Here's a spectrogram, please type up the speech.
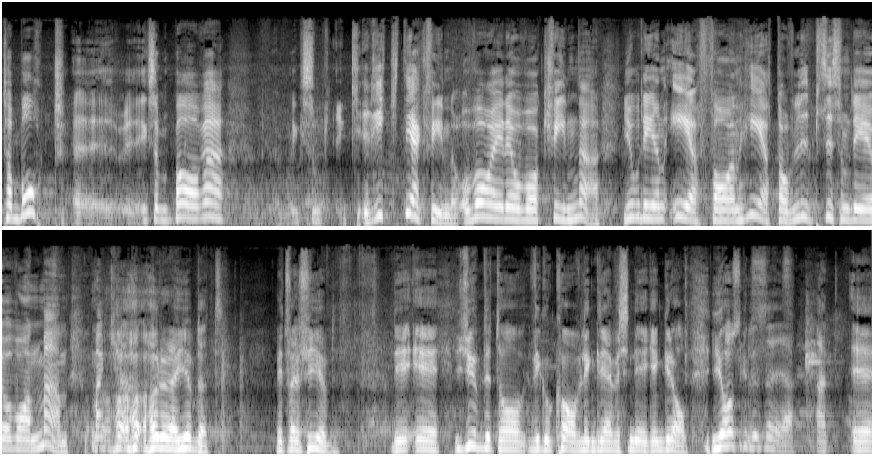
Ta bort eh, liksom bara liksom, riktiga kvinnor. Och vad är det att vara kvinna? Jo, det är en erfarenhet av liv, precis som det är att vara en man. Man kan... hör, hör du det här ljudet? Vet du vad det är för ljud? Det är ljudet av Viggo Kavling gräver sin egen grav. Jag skulle säga att eh,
